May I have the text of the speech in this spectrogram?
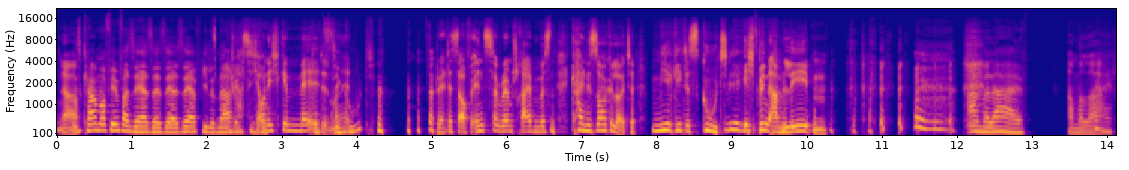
Ja. Es kamen auf jeden Fall sehr, sehr, sehr, sehr viele Nachrichten. Du hast dich auch nicht gemeldet. Geht's dir gut? Du hättest auf Instagram schreiben müssen: Keine Sorge, Leute, mir geht es gut. Ich bin gut. am Leben. I'm alive. I'm alive.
